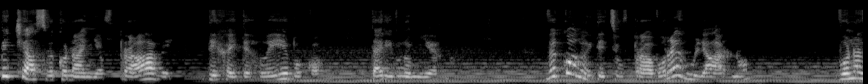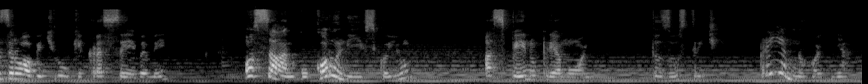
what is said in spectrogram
Під час виконання вправи дихайте глибоко та рівномірно. Виконуйте цю вправу регулярно. Вона зробить руки красивими, осанку королівською, а спину прямою. До зустрічі! Приємного дня!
